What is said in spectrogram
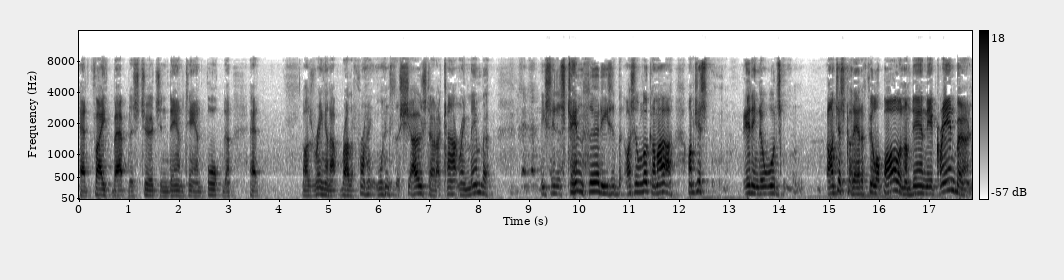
at Faith Baptist Church in downtown Fawkner. At I was ringing up Brother Frank. When's the show start? I can't remember. He said it's ten thirty. I said, look, I'm uh, I'm just heading towards. I just got out of Phillip Island. I'm down near Cranbourne.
